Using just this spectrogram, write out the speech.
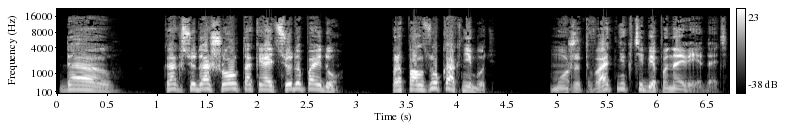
«Да, как сюда шел, так и отсюда пойду. Проползу как-нибудь. Может, ватник тебе поновее дать?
